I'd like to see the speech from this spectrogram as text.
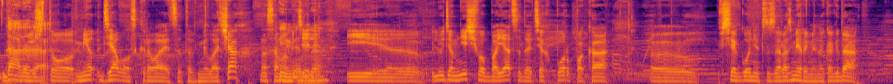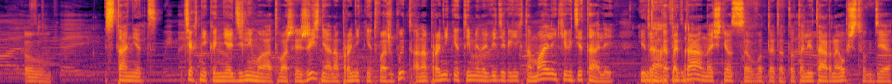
да, да, да. Что мел- дьявол скрывается это в мелочах на самом Именно. деле. И э, людям нечего бояться до тех пор, пока э, все гонятся за размерами. Но когда э, станет техника неотделима от вашей жизни, она проникнет в ваш быт, она проникнет именно в виде каких-то маленьких деталей. И да, только да, тогда да. начнется вот это тоталитарное общество, где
